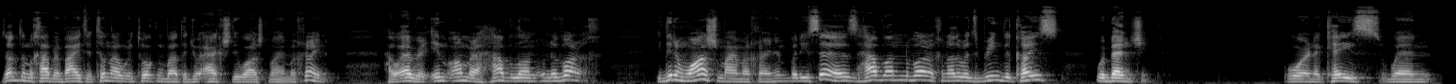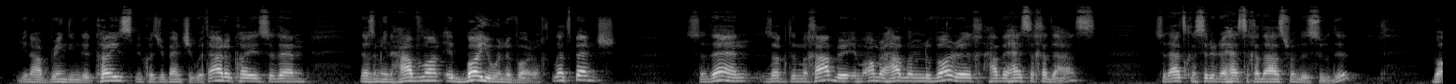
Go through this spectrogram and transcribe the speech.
Zog the mechaber weiter, till now we're talking about that you actually washed mayim achreinim. However, im omer havlon unevarach. He didn't wash mayim achreinim, but he says havlon unevarach. In other words, bring the kais, we're benching. Or in a case when you're not bringing a kais because you're benching without a kais, so then it doesn't mean havlon, it boyu unevarach. Let's bench. So then, zog the mechaber, im omer havlon unevarach, have a hesachadas. So that's considered a hesach hadas from the Suda. You're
